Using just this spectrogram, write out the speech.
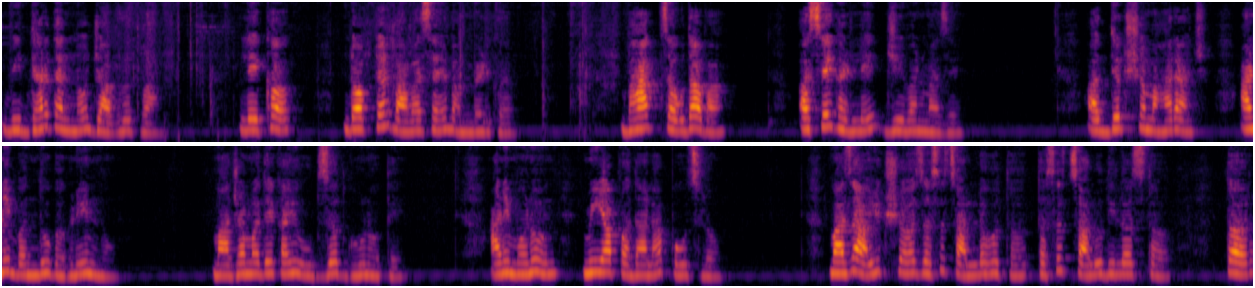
विद्यार्थ्यांनो जागृत व्हा. लेखक डॉक्टर बाबासाहेब आंबेडकर. भाग चौदावा असे घडले जीवन माझे. अध्यक्ष महाराज आणि बंधू भगणींनो माझ्यामध्ये काही उपजत गुण होते. आणि म्हणून मी या पदाला पोचलो माझं आयुष्य जसं चाललं होतं तसंच चालू दिलं असतं. तर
